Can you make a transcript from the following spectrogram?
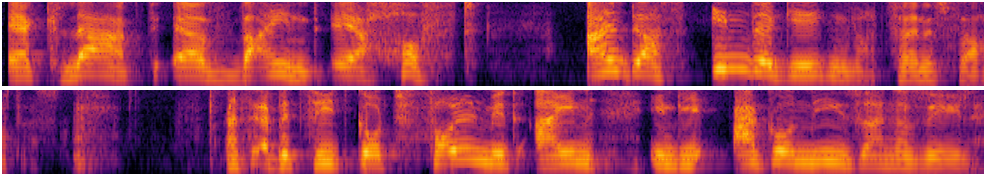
er klagt, er weint, er hofft. All das in der Gegenwart seines Vaters. Also er bezieht Gott voll mit ein in die Agonie seiner Seele.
